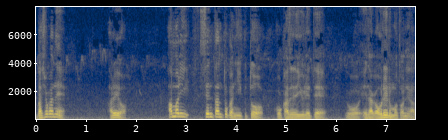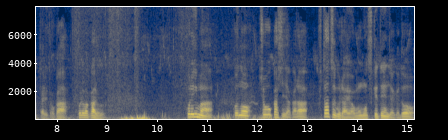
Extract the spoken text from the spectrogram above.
場所がね、あれよ、あんまり先端とかに行くと、こう風で揺れて、こう枝が折れる元になったりとか、これわかる？これ今、この超過紙だから、二つぐらいは桃つけてんじゃけど、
